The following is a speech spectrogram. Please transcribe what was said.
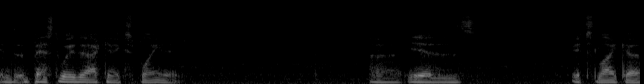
in the best way that I can explain it uh, is it's like a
